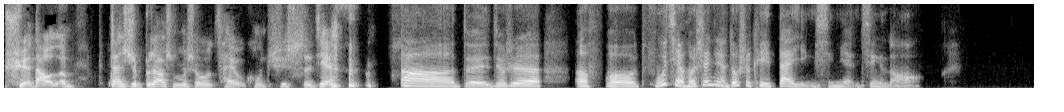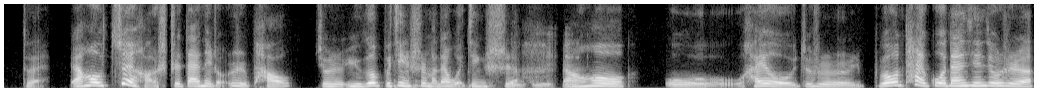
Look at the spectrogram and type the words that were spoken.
学到了，但是不知道什么时候才有空去实践 啊。对，就是呃呃，浮潜和深潜都是可以戴隐形眼镜的哦。对，然后最好是戴那种日抛，就是宇哥不近视嘛，但我近视。然后我还有就是不用太过担心，就是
